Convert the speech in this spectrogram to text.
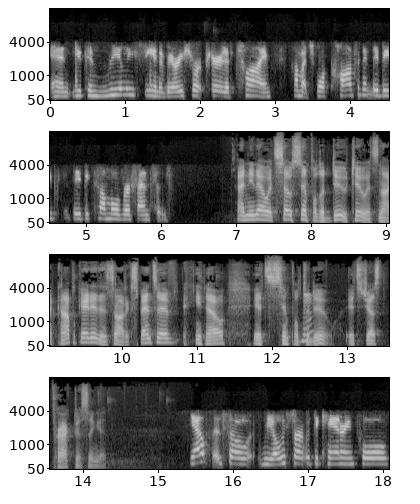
And you can really see in a very short period of time how much more confident they be, they become over fences. And you know, it's so simple to do too. It's not complicated. It's not expensive. You know, it's simple mm-hmm. to do. It's just practicing it. Yep. So we always start with the cantering poles.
